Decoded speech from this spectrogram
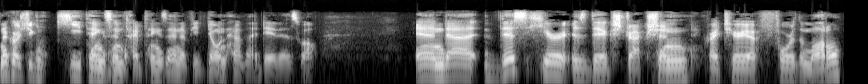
And of course, you can key things and type things in if you don't have that data as well. And uh, this here is the extraction criteria for the model.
